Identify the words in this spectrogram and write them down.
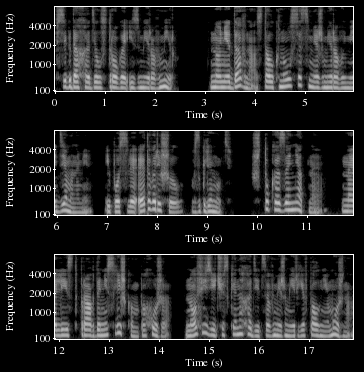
всегда ходил строго из мира в мир. Но недавно столкнулся с межмировыми демонами, и после этого решил взглянуть. Штука занятная. На лист, правда, не слишком похожа, но физически находиться в межмирье вполне можно.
